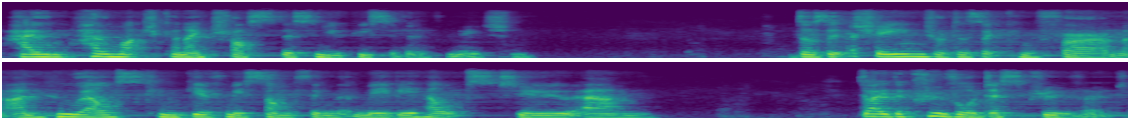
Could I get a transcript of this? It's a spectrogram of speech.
how, how much can I trust this new piece of information? Does it change or does it confirm? And who else can give me something that maybe helps to, um, to either prove or disprove it?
